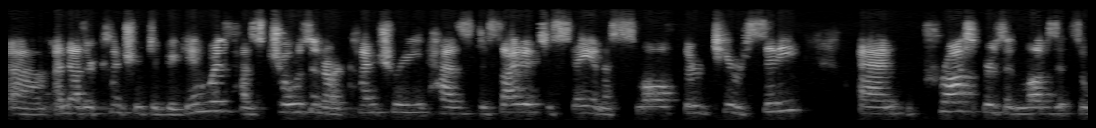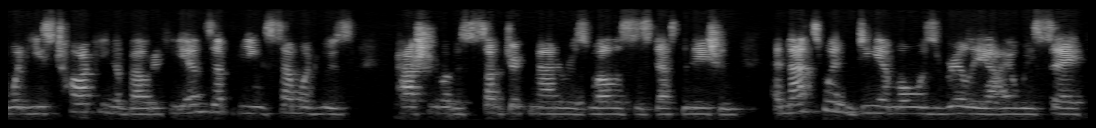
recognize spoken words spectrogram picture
uh, another country to begin with, has chosen our country, has decided to stay in a small third tier city and prospers and loves it. So when he's talking about it, he ends up being someone who's passionate about his subject matter as well as his destination. And that's when DMOs really, I always say,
